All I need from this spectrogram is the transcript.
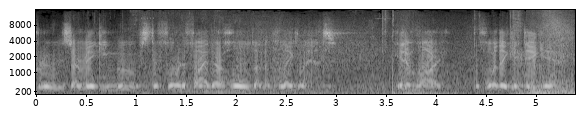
Crews are making moves to fortify their hold on the Plaguelands. Hit them hard, before they can dig in.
